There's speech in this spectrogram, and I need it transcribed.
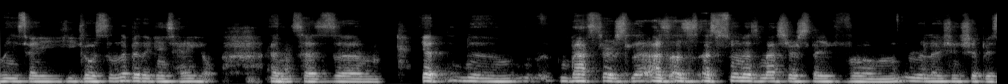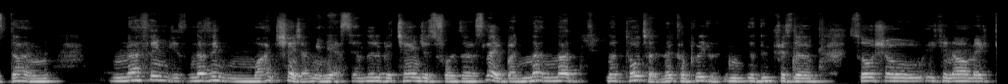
when you say he goes a little bit against Hegel, and says, um, "Yeah, masters as as as soon as master slave um, relationship is done, nothing is nothing much change. I mean, yes, a little bit changes for the slave, but not not not total, not completely, because the social, economic,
